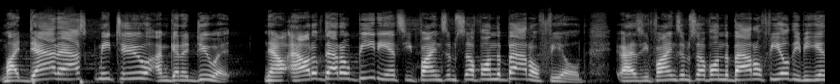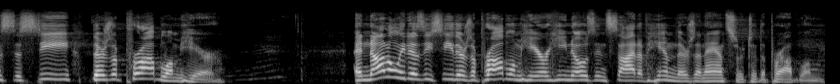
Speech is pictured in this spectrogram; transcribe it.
My dad asked me to, I'm gonna do it. Now, out of that obedience, he finds himself on the battlefield. As he finds himself on the battlefield, he begins to see there's a problem here. And not only does he see there's a problem here, he knows inside of him there's an answer to the problem.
